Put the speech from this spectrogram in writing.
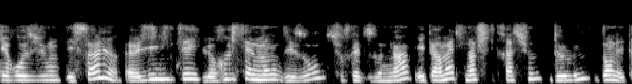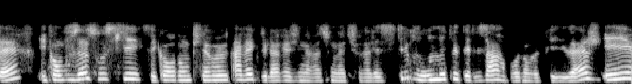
l'érosion des sols, euh, limiter le ruissellement des eaux sur cette zone-là et permettre l'infiltration de l'eau dans les terres. Et quand vous associez ces cordons pierreux avec de la régénération naturelle assistée, vous remettez des arbres dans le paysage et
